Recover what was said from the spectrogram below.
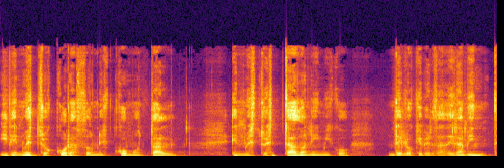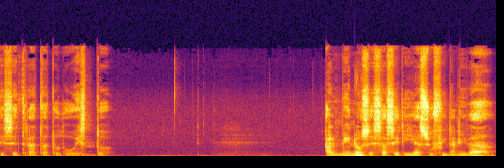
y de nuestros corazones como tal en nuestro estado anímico de lo que verdaderamente se trata todo esto. Al menos esa sería su finalidad,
